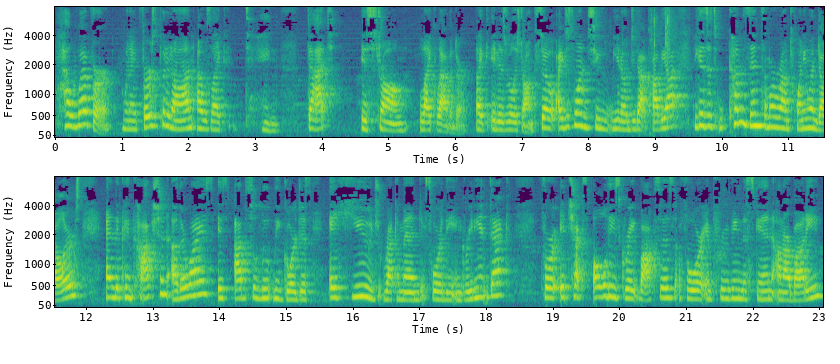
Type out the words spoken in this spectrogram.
However, when I first put it on, I was like, dang, that is strong like lavender. Like it is really strong. So I just wanted to, you know, do that caveat because it comes in somewhere around $21 and the concoction otherwise is absolutely gorgeous. A huge recommend for the ingredient deck for it checks all these great boxes for improving the skin on our body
